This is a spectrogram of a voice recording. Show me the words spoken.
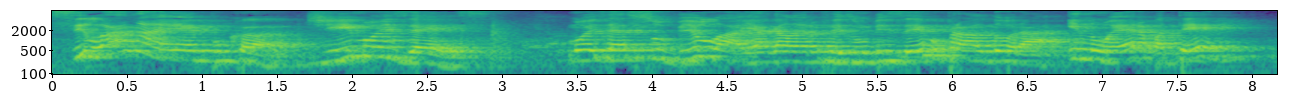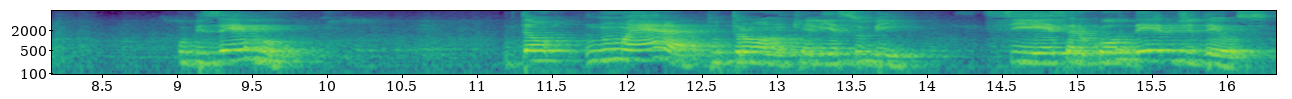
Se lá na época de Moisés, Moisés subiu lá e a galera fez um bezerro para adorar e não era para ter o bezerro, então não era o trono que ele ia subir. Se esse era o cordeiro de Deus.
